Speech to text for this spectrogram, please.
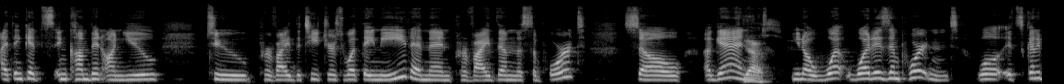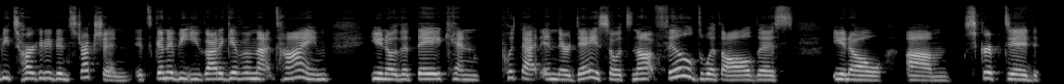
I think it's incumbent on you to provide the teachers what they need and then provide them the support. So again, yes. you know, what what is important? Well, it's going to be targeted instruction. It's going to be you got to give them that time, you know, that they can put that in their day so it's not filled with all this you know um, scripted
